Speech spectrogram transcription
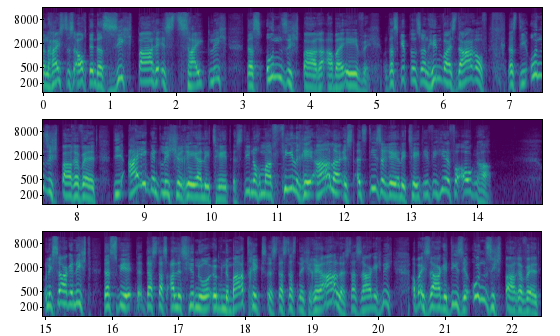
dann heißt es auch, denn das Sichtbare ist zeitlich, das Unsichtbare aber ewig. Und das gibt uns einen Hinweis darauf, dass die unsichtbare Welt die eigentliche Realität ist, die nochmal viel realer ist als diese Realität, die wir hier vor Augen haben. Und ich sage nicht, dass, wir, dass das alles hier nur irgendeine Matrix ist, dass das nicht real ist, das sage ich nicht. Aber ich sage, diese unsichtbare Welt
